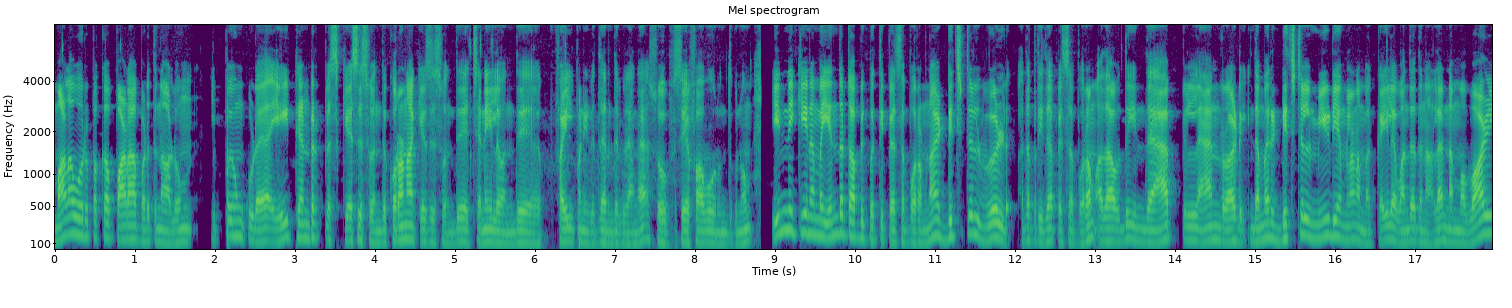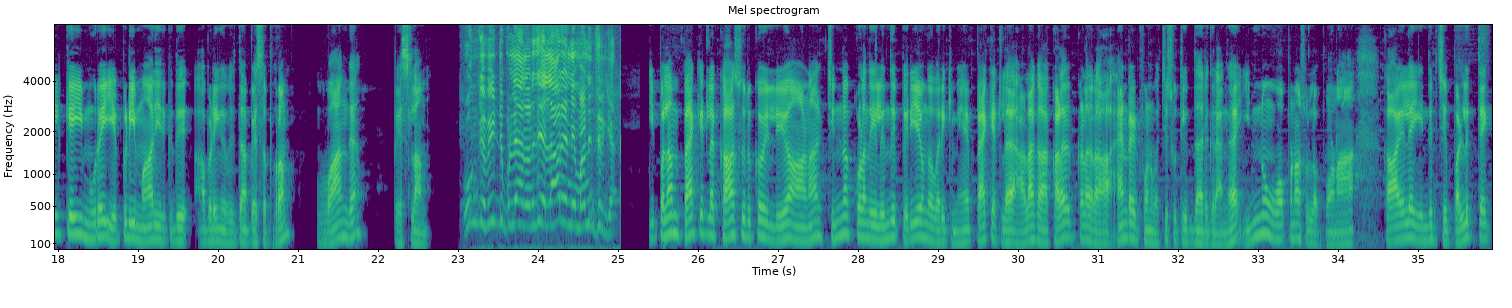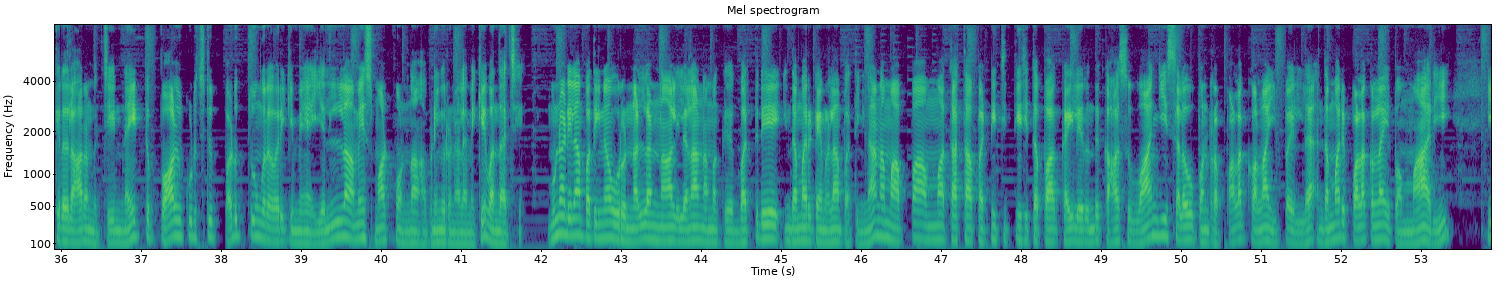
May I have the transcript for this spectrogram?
மழை ஒரு பக்கம் பாடாப்படுத்தினாலும் இப்போவும் கூட எயிட் ஹண்ட்ரட் ப்ளஸ் கேசஸ் வந்து கொரோனா கேசஸ் வந்து சென்னையில் வந்து ஃபைல் பண்ணிட்டு தான் இருந்திருக்காங்க. ஸோ சேஃபாகவும் இருந்துக்கணும். இன்றைக்கி நம்ம எந்த டாபிக் பற்றி பேச போகிறோம்னா டிஜிட்டல் வேர்ல்டு அதை பற்றி தான் பேச போகிறோம் அதாவது இந்த ஆப்பிள் ஆண்ட்ராய்டு இந்த மாதிரி டிஜிட்டல் மீடியம்லாம் நம்ம கையில் வந்ததுனால நம்ம வாழ்க்கை முறை எப்படி மாறி இருக்குது அப்படிங்கிறது தான் பேச போகிறோம் வாங்க பேசலாம். உங்கள் வீட்டு பிள்ளையா நினைச்சு எல்லாரும் என்னை மன்னிச்சிருக்கேன் இப்போல்லாம் பேக்கெட்டில் காசு இருக்கோ இல்லையோ ஆனால் சின்ன குழந்தையிலேருந்து பெரியவங்க வரைக்குமே பேக்கெட்டில் அழகாக கலர் கலராக ஆண்ட்ராய்ட் ஃபோன் வச்சு சுற்றிட்டு தான் இருக்கிறாங்க. இன்னும் ஓப்பனாக சொல்ல போனால் காலையில் எந்திரிச்சு பல்லு தேய்க்கிறதுல ஆரம்பித்து நைட்டு பால் குடிச்சிட்டு படுத்துங்கிற வரைக்குமே எல்லாமே ஸ்மார்ட் ஃபோன் தான் அப்படிங்கிற நிலைமைக்கு வந்தாச்சு. முன்னாடிலாம் பார்த்திங்கன்னா ஒரு நல்ல நாள் இல்லைனா நமக்கு பர்த்டே இந்த மாதிரி டைம்லலாம் பார்த்திங்கன்னா நம்ம அப்பா அம்மா தாத்தா பாட்டி சித்தி சித்தப்பா கையிலேருந்து காசு வாங்கி செலவு பண்ணுற பழக்கம்லாம் இப்போ இல்லை. அந்த மாதிரி பழக்கம்லாம் இப்போ மாறி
